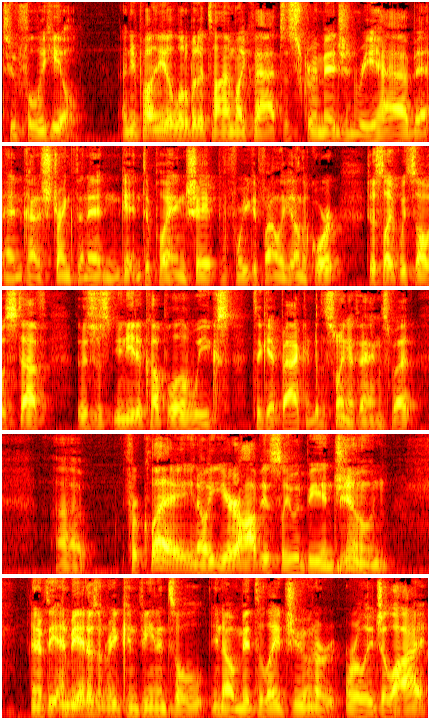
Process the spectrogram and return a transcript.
to fully heal. And you probably need a little bit of time like that to scrimmage and rehab and, kind of strengthen it and get into playing shape before you could finally get on the court. Just like we saw with Steph, there's just you need a couple of weeks to get back into the swing of things. But uh, for Klay, you know, a year obviously would be in June, and if the NBA doesn't reconvene until you know mid to late June or early July,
